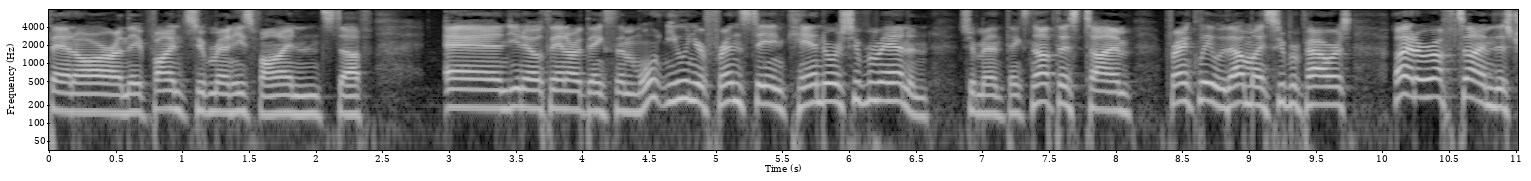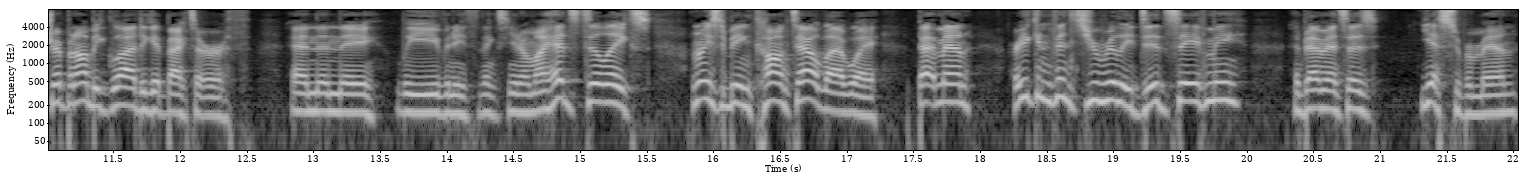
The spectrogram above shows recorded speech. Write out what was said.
Thanar and they find Superman. He's fine and stuff. And, you know, Thanar thanks them, Won't you and your friends stay in Kandor, Superman? And Superman thinks, Not this time. Frankly, without my superpowers, I had a rough time this trip and I'll be glad to get back to Earth. And then they leave and he thinks, You know, my head still aches. I'm not used to being conked out that way. Batman, are you convinced you really did save me? And Batman says, Yes, Superman.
